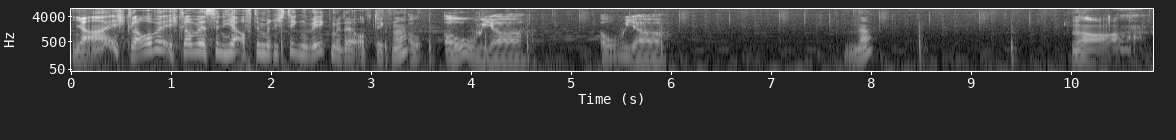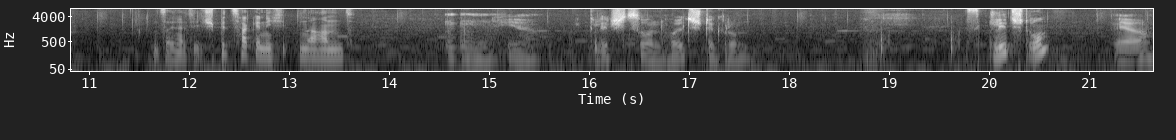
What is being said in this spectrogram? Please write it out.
Ja, ich glaube, ich glaube, wir sind hier auf dem richtigen Weg mit der Optik, ne? Oh, oh ja. Oh ja. Na? No. Jetzt habe ich natürlich die Spitzhacke nicht in der Hand. Hier glitscht so ein Holzstück rum. Es glitscht rum. Ja.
